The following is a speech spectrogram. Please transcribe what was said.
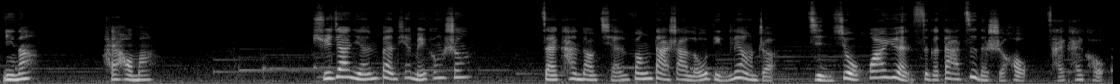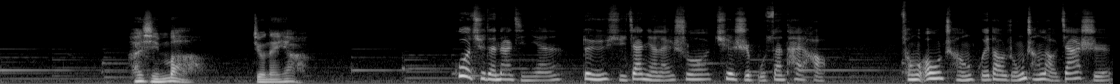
你呢，还好吗？徐佳年半天没吭声，在看到前方大厦楼顶亮着“锦绣花苑”四个大字的时候，才开口：“还行吧，就那样。”过去的那几年，对于徐佳年来说，确实不算太好。从欧城回到荣城老家时，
